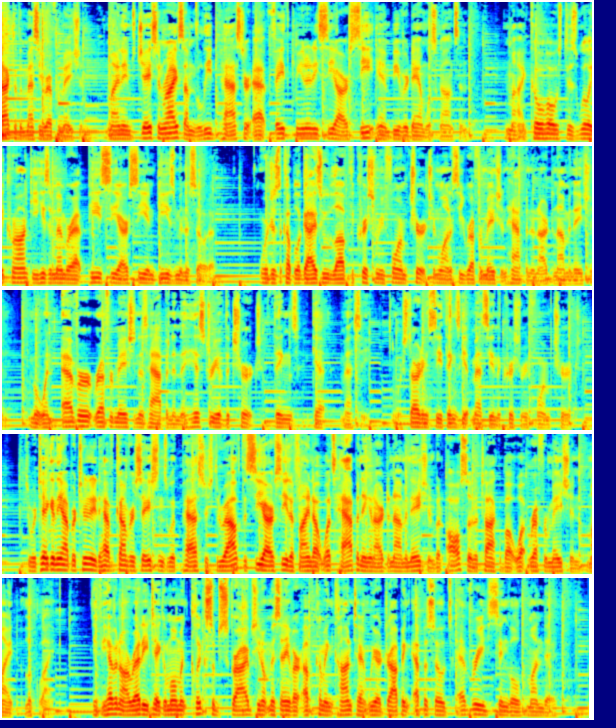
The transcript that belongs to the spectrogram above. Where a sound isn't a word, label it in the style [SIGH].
back to the Messy Reformation. My name's Jason Ruis. I'm the lead pastor at Faith Community CRC in Beaver Dam, Wisconsin. My co host is Willie Cronky. He's a member at PCRC in Pease, Minnesota. We're just a couple of guys who love the Christian Reformed Church and want to see Reformation happen in our denomination. But whenever Reformation has happened in the history of the church, things get messy. And we're starting to see things get messy in the Christian Reformed Church. So we're taking the opportunity to have conversations with pastors throughout the CRC to find out what's happening in our denomination, but also to talk about what Reformation might look like. If you haven't already, take a moment, click subscribe so you don't miss any of our upcoming content. We are dropping episodes every single Monday.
